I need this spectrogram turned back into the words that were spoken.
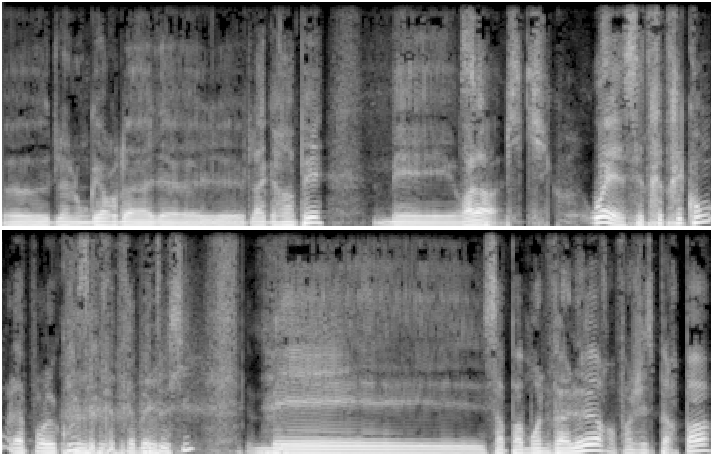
euh, de la longueur de la, de, la grimpée. Mais voilà, C'est piqué, quoi. Ouais, c'est très très con là pour le coup, c'est très très bête aussi, mais ça a pas moins de valeur, enfin j'espère pas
